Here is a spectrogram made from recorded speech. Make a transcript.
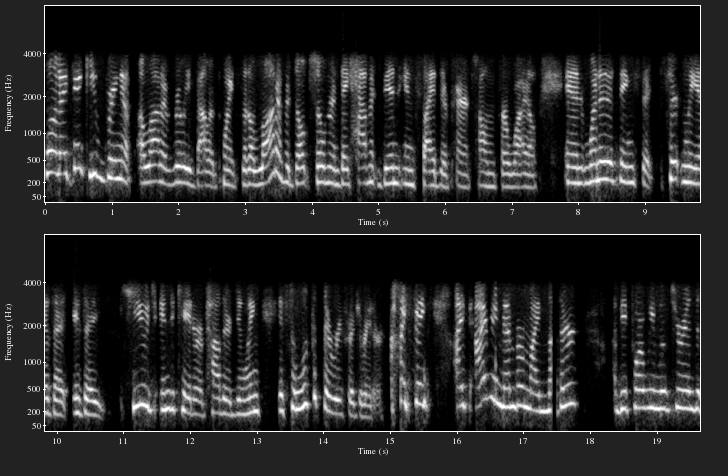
Well, and I think you bring up a lot of really valid points that a lot of adult children, they haven't been inside their parents' home for a while. And one of the things that certainly is a, is a huge indicator of how they're doing is to look at their refrigerator. I think I, I remember my mother before we moved her into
